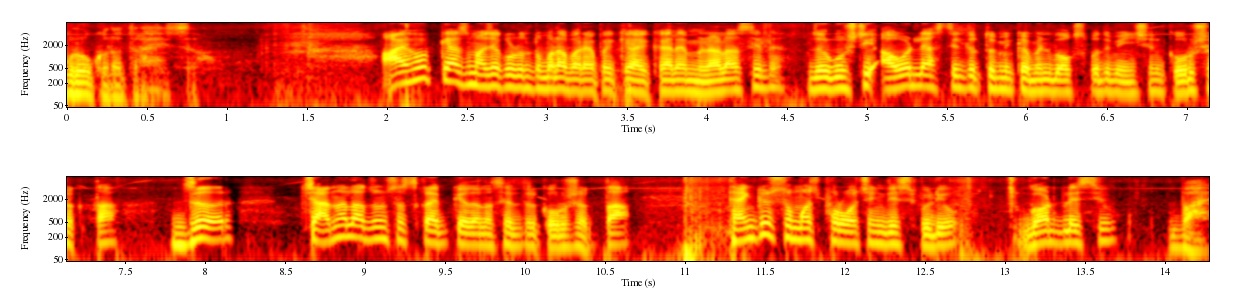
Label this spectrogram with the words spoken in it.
ग्रो करत राहायचं. आय होप की आज माझ्याकडून तुम्हाला बऱ्यापैकी ऐकायला मिळालं असेल. जर गोष्टी आवडल्या असतील तर तुम्ही कमेंट बॉक्समध्ये मेन्शन करू शकता. जर चॅनल अजून सबस्क्राईब केलं नसेल तर करू शकता. Thank you so much for watching this video God bless you bye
